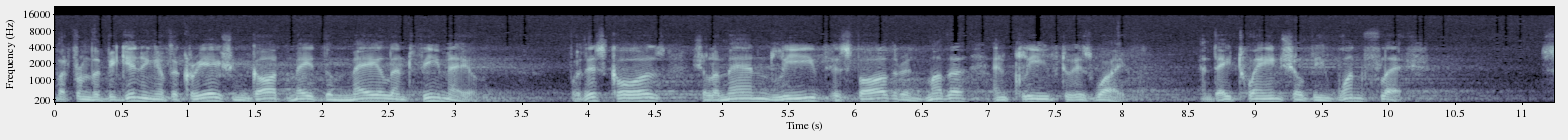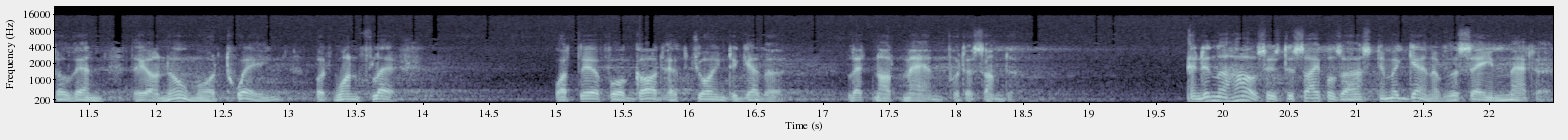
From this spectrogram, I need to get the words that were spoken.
But from the beginning of the creation God made them male and female. For this cause shall a man leave his father and mother and cleave to his wife, and they twain shall be one flesh. So then they are no more twain, but one flesh. What therefore God hath joined together, let not man put asunder. And in the house his disciples asked him again of the same matter.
